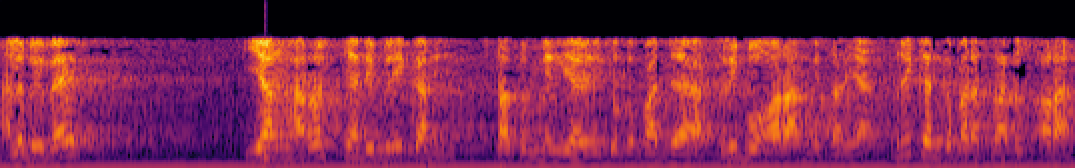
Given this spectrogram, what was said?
Nah lebih baik yang harusnya diberikan satu miliar itu kepada seribu orang misalnya, berikan kepada seratus orang.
